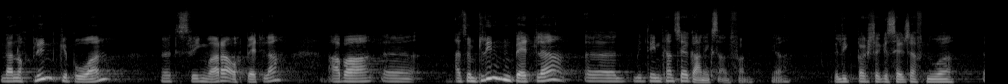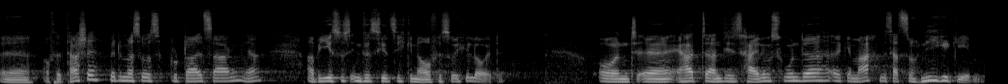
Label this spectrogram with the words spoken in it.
und dann noch blind geboren, deswegen war er auch Bettler. Aber also ein blinden Bettler, mit dem kannst du ja gar nichts anfangen. Ja? Der liegt praktisch der Gesellschaft nur äh, auf der Tasche, würde man so brutal sagen. Ja? Aber Jesus interessiert sich genau für solche Leute. Und äh, er hat dann dieses Heilungswunder äh, gemacht und es hat es noch nie gegeben,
